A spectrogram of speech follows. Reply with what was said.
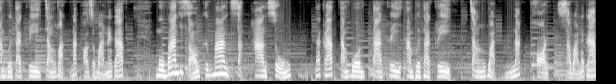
อำเภอตาครี จังหวัดนครสวรรค์นะครับ หมู่บ้านที่ 2 คือบ้านสะพานสูง นะครับตำบลตาครีอำเภอตาครี จังหวัดนครสวรรค์นะครับ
